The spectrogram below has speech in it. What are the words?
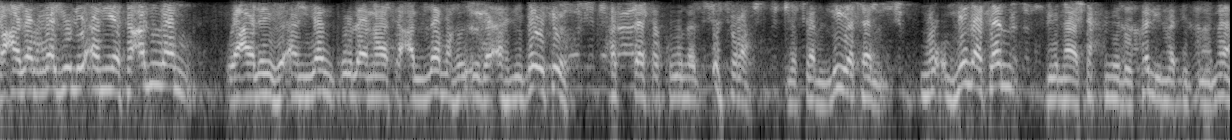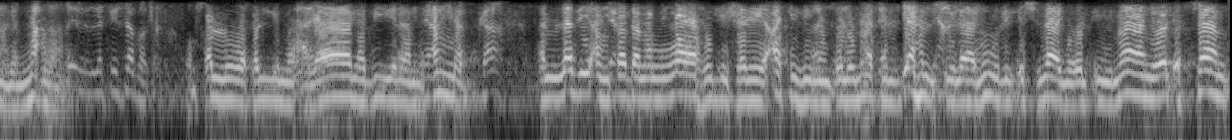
فعلى الرجل أن يتعلم وعليه أن ينقل ما تعلمه إلى أهل بيته حتى تكون الأسرة مسلية مؤمنة بما تحمل كلمة الإيمان من معنى وصلوا وسلموا على نبينا محمد. الذي أنقذنا الله بشريعته من ظلمات الجهل إلى نور الإسلام والإيمان والإحسان.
